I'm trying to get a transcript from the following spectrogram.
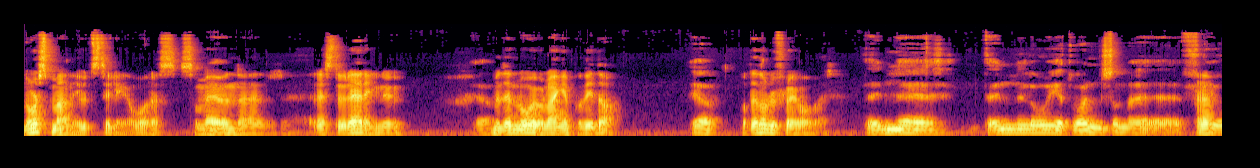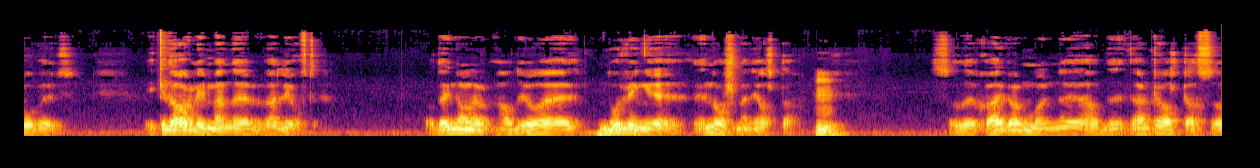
Norseman i utstillinga vår, som er under restaurering nå. Ja. Men den lå jo lenge på vidda, ja. og den har du fløy over. Den, eh, den lå i et vann som jeg fløy Ja. over. Ikke daglig, men eh, veldig ofte. Og den gangen hadde jo eh, Norving eh, en Norseman i Alta. Mm. Så det, hver gang man eh, hadde der til Alta, så,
